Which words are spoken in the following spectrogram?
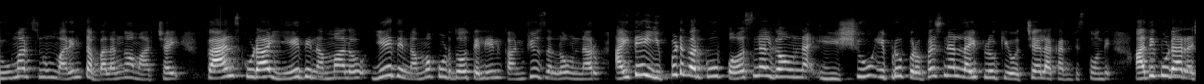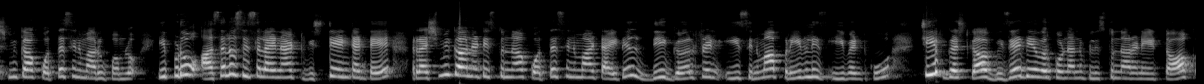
రూమర్స్ను మరింత బలంగా మార్చాయి. ఫ్యాన్స్ కూడా ఏది నమ్మాలో ఏది నమ్మకూడదో తెలియని కన్ఫ్యూజన్లో ఉన్నారు. అయితే ఇప్పటి వరకు పర్సనల్గా ఉన్న ఈ ఇష్యూ ఇప్పుడు ప్రొఫెషనల్ లైఫ్లోకి వచ్చేలా కనిపిస్తోంది. అది కూడా రష్మిక కొత్త సినిమా రూపంలో. ఇప్పుడు అసలు సిసలైన ట్విస్ట్ ఏంటంటే రష్మిక నటిస్తున్న కొత్త సినిమా టైటిల్ ది గర్ల్ ఫ్రెండ్ ఈ సినిమా ప్రీ రిలీజ్ ఈవెంట్కు చీఫ్ గెస్ట్గా విజయ్ దేవరకొండను పిలుస్తున్నారనే టాక్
